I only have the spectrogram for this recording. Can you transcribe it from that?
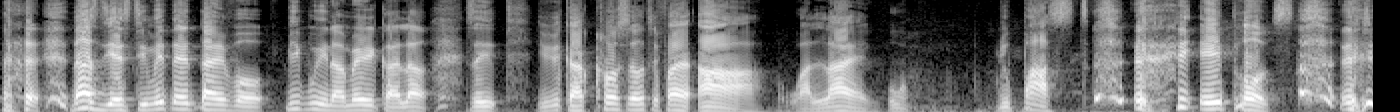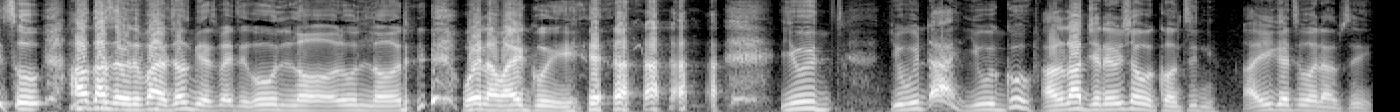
That's the estimated time for people in America now. Say, if you can cross seventy-five, ah, wallahi you passed. A plus. So after 75 just be expecting oh lord oh lord when am i going? You you will die you will go. Another generation will continue. Are you getting what i'm saying?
